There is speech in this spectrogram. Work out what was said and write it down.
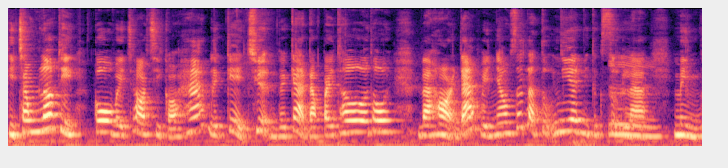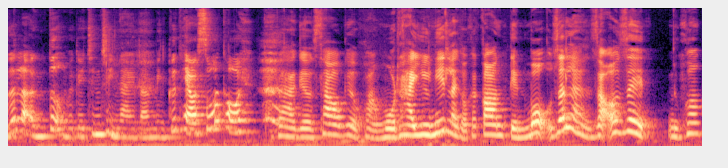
Thì trong lớp thì cô với trò chỉ có hát với kể chuyện với cả đọc bài thơ thôi và hỏi đáp với nhau rất là tự nhiên. Thì thực sự ừ. là mình rất là ấn tượng với cái chương trình này và mình cứ theo suốt thôi. Và kiểu sau kiểu khoảng một hai unit là có các con tiến bộ rất là rõ rệt đúng không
